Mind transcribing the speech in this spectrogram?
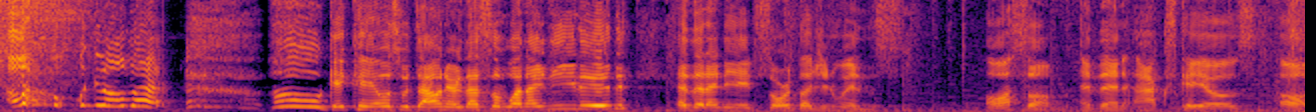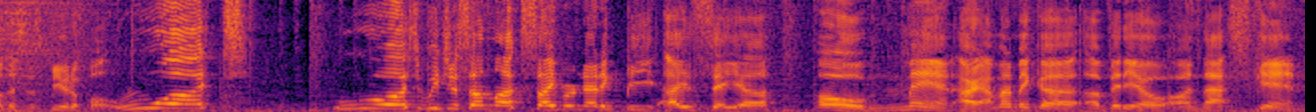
Oh, look at all that! Oh, get KOs with down air. That's the one I needed. And then I need Sword Legend wins. Awesome. And then Axe KOs. Oh, this is beautiful. What? What? We just unlocked Cybernetic Beat Isaiah. Oh, man. All right, I'm going to make a, a video on that skin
